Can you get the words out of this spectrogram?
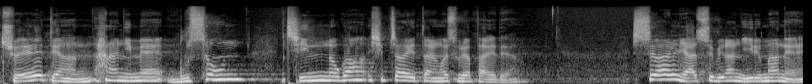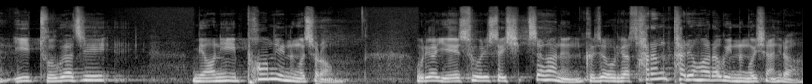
죄에 대한 하나님의 무서운 진노가 십자가에 있다는 것을 우리가 봐야 돼요. 스알 야숲이란 이름 안에 이 두 가지 면이 포함되어 있는 것처럼 우리가 예수 그리스도의 십자가는 그저 우리가 사랑 타령하라고 있는 것이 아니라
